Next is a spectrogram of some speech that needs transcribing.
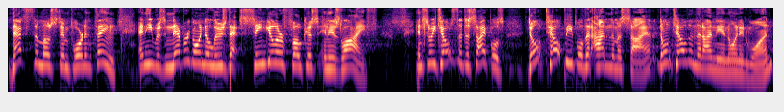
That's the most important thing. And he was never going to lose that singular focus in his life. And so he tells the disciples, Don't tell people that I'm the Messiah. Don't tell them that I'm the anointed one.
